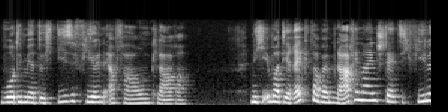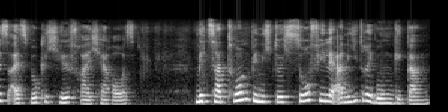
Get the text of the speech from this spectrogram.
wurde mir durch diese vielen Erfahrungen klarer. Nicht immer direkt, aber im Nachhinein stellt sich vieles als wirklich hilfreich heraus. Mit Saturn bin ich durch so viele Erniedrigungen gegangen.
